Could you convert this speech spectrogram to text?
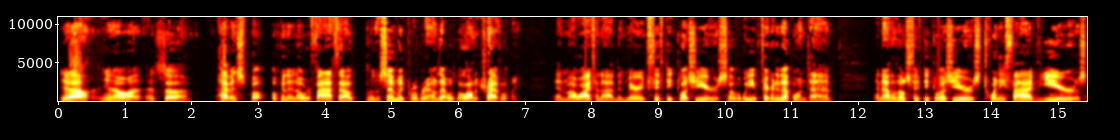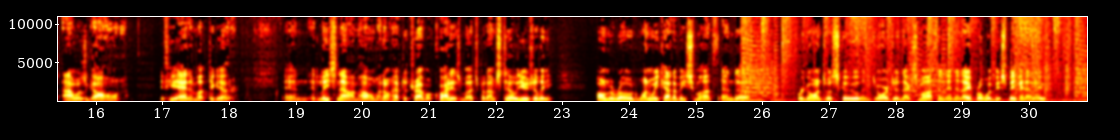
Yeah, you know, it's uh, having spoken in over 5,000 assembly programs, that was a lot of traveling. And my wife and I have been married 50 plus years, so we figured it up one time and out of those 50 plus years, 25 years I was gone, if you add them up together. And at least now I'm home. I don't have to travel quite as much, but I'm still usually on the road one week out of each month. And uh, we're going to a school in Georgia next month, and then in April we'll be speaking at a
